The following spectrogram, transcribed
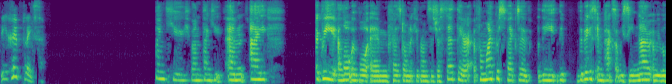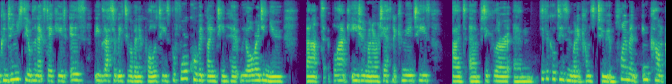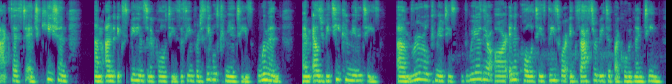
Yaqub, please? Thank you, Yvonne. Thank you. Um, I agree a lot with what um, Professor Dominic Abrams has just said there. From my perspective, the, the, the biggest impacts that we see now and we will continue to see over the next decade is the exacerbating of inequalities. Before COVID-19 hit, we already knew that Black, Asian, minority ethnic communities had um, particular um, difficulties in when it comes to employment, income, access to education, um, and experienced inequalities. The same for disabled communities, women, um, LGBT communities, um, rural communities where there are inequalities, these were exacerbated by COVID-19.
